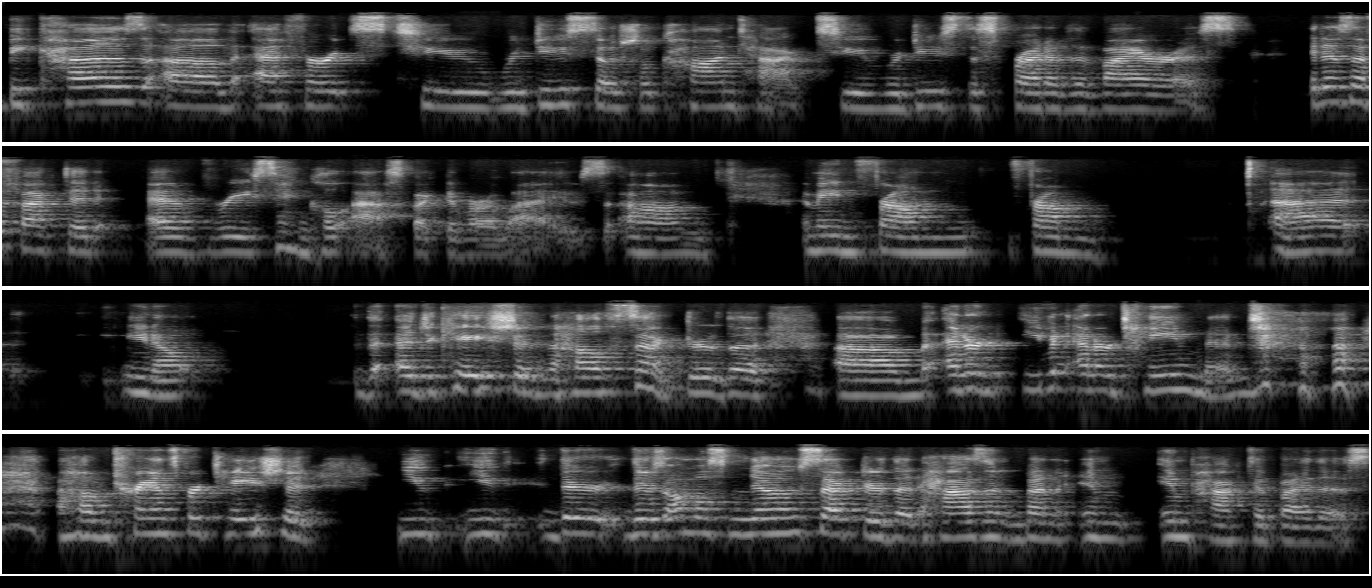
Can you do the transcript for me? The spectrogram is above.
because of efforts to reduce social contact, to reduce the spread of the virus, it has affected every single aspect of our lives. Um, I mean, from from uh, you know the education, the health sector, the um, enter, even entertainment, um, transportation you you there there's almost no sector that hasn't been in, impacted by this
